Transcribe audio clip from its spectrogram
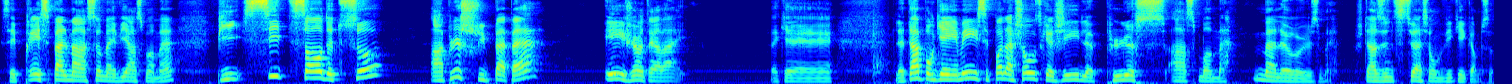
C'est principalement ça ma vie en ce moment. Puis si tu sors de tout ça, en plus je suis papa et j'ai un travail. Fait que le temps pour gamer, c'est pas la chose que j'ai le plus en ce moment, malheureusement. Je suis dans une situation de vie qui est comme ça.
